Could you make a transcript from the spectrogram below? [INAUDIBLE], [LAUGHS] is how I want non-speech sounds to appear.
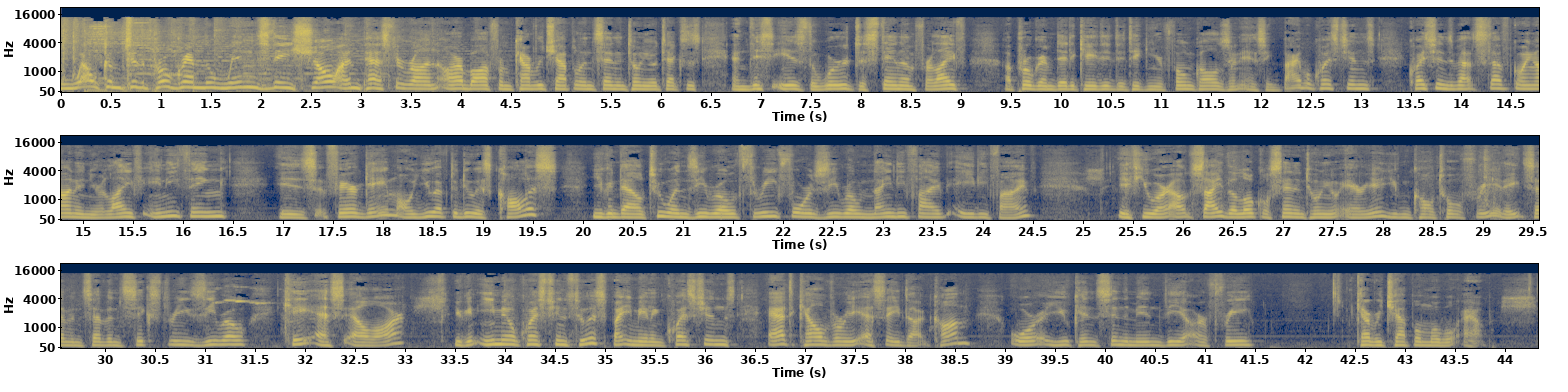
Welcome to the program, The Wednesday Show. I'm Pastor Ron Arbaugh from Calvary Chapel in San Antonio, Texas, and this is The Word to Stand On for Life, a program dedicated to taking your phone calls and answering Bible questions, questions about stuff going on in your life. Anything is fair game. All you have to do is call us. You can dial 210 340 9585. If you are outside the local San Antonio area, you can call toll free at 877 630 KSLR. You can email questions to us by emailing questions at calvarysa.com or you can send them in via our free Calvary Chapel mobile app.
